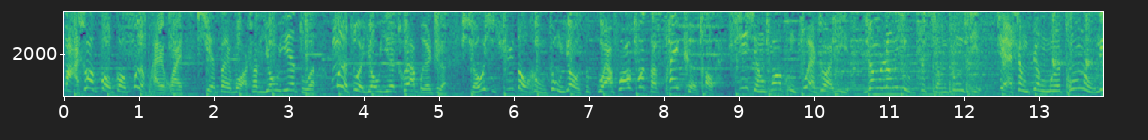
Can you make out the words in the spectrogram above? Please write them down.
马上报告，莫徘徊。现在网上的谣言多，莫做谣言传播者。消息渠道很重要，是官方发的才可靠。齐心防控万仗义，人人有责心中记。战胜病魔同努力，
